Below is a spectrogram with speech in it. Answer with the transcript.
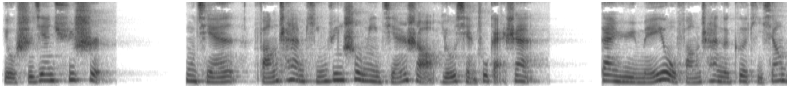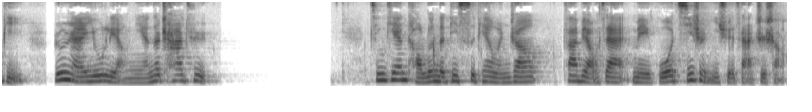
有时间趋势。目前，房颤平均寿命减少有显著改善，但与没有房颤的个体相比，仍然有两年的差距。今天讨论的第四篇文章发表在美国急诊医学杂志上。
